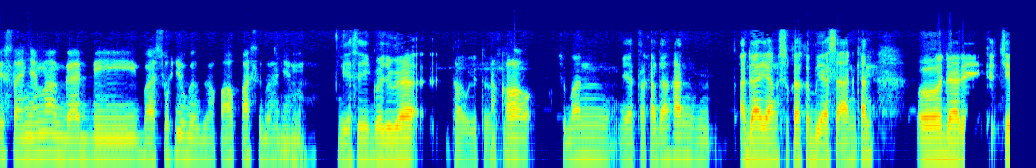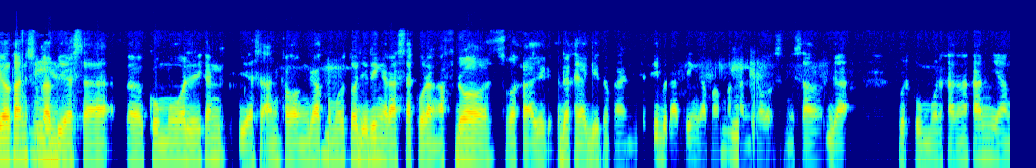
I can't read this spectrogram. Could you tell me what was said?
Sisanya mah gak dibasuh juga gak apa-apa sebenarnya. Hmm. Iya sih, gue juga tahu itu. Nah kalau Cuman ya terkadang kan ada yang suka kebiasaan kan, oh dari kecil kan suka Iya. biasa eh, kumur jadi kan kebiasaan kalau nggak kumur tuh jadi ngerasa kurang afdol suka kayak ada kayak gitu kan jadi berarti nggak apa-apa kan Iya. kalau misal nggak berkumur karena kan yang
